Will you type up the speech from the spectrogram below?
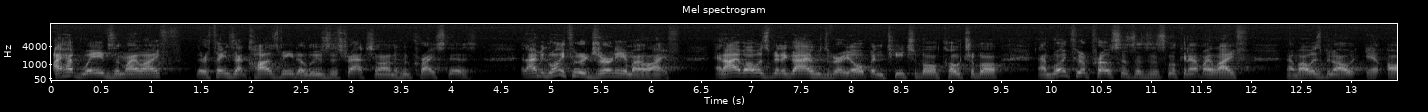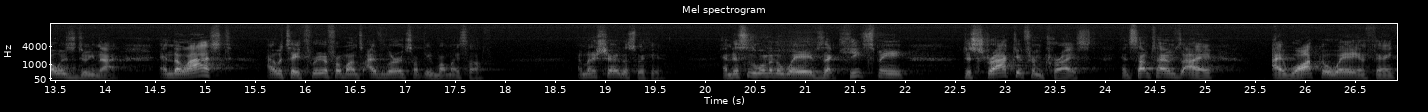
I have waves in my life. There are things that cause me to lose distraction on who Christ is. And I've been going through a journey in my life. And I've always been a guy who's very open, teachable, coachable. And I'm going through a process of just looking at my life. And I've always been eh, always doing that. And the last I would say three or four months, I've learned something about myself. I'm going to share this with you. And this is one of the waves that keeps me distracted from Christ. And sometimes I I walk away and think,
